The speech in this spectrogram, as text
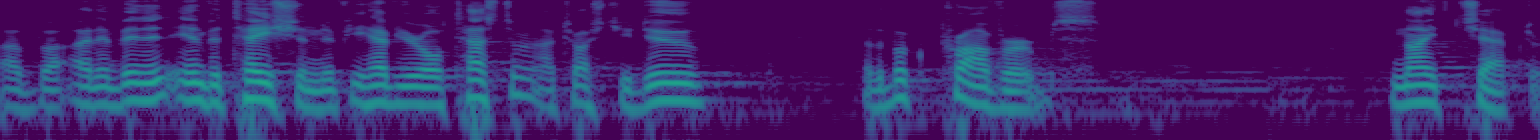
of uh, an invitation. If you have your Old Testament, I trust you do, uh, the book of Proverbs, ninth chapter.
